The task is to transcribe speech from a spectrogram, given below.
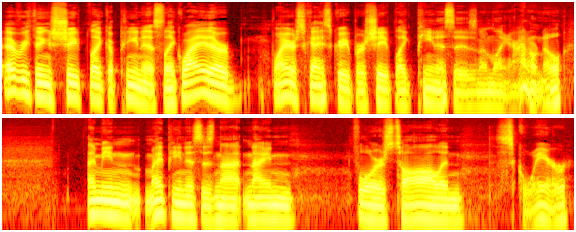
everything's shaped like a penis. Like why are why are skyscrapers shaped like penises? And I'm like, I don't know. I mean, my penis is not nine floors tall and square.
